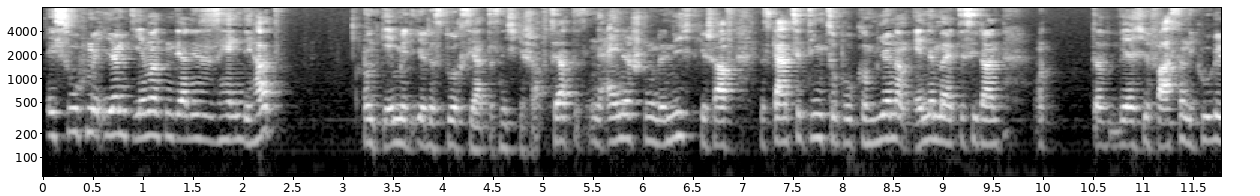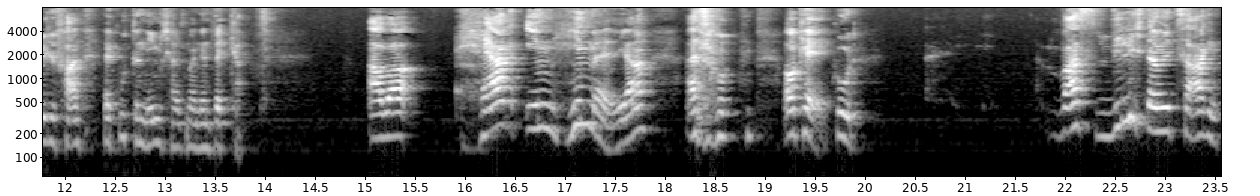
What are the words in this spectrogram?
ich suche mir irgendjemanden, der dieses Handy hat und gehe mit ihr das durch. Sie hat das nicht geschafft. Sie hat das in einer Stunde nicht geschafft, das ganze Ding zu programmieren. Am Ende meinte sie dann, und da wäre ich hier fast an die Kugel gefahren, na gut, dann nehme ich halt meinen Wecker. Aber Herr im Himmel, ja, also, okay, gut. Was will ich damit sagen?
